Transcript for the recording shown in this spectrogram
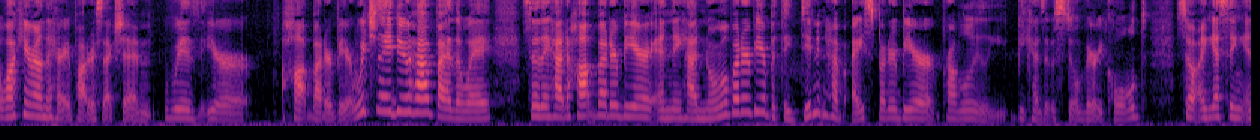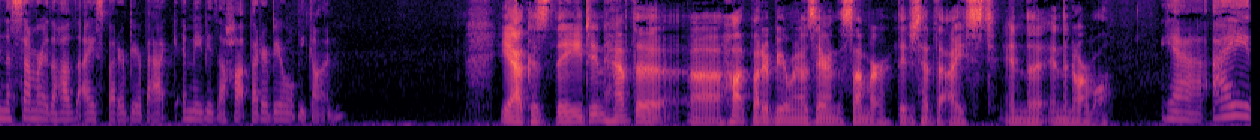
walking around the Harry Potter section with your hot butter beer, which they do have, by the way. So they had hot butter beer and they had normal butter beer, but they didn't have ice butter beer, probably because it was still very cold. So I'm guessing in the summer they'll have the ice butter beer back, and maybe the hot butter beer will be gone. Yeah, because they didn't have the uh, hot butter beer when I was there in the summer. They just had the iced and the and the normal. Yeah, I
